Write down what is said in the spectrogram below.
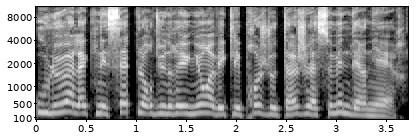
houleux à la Knesset lors d'une réunion avec les proches d'otages la semaine dernière.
